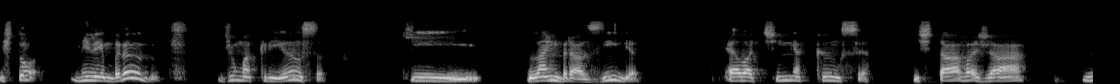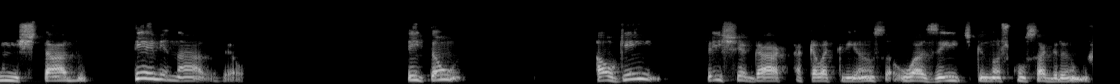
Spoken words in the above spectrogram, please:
estou me lembrando de uma criança que, lá em Brasília, ela tinha câncer, estava já em estado terminável. Então, alguém fez chegar àquela criança o azeite que nós consagramos.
